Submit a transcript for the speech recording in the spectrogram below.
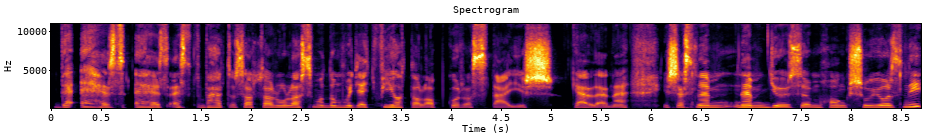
de ehhez, ehhez ezt változatlanul azt mondom, hogy egy fiatalabb korosztály is kellene, és ezt nem, nem győzöm hangsúlyozni,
